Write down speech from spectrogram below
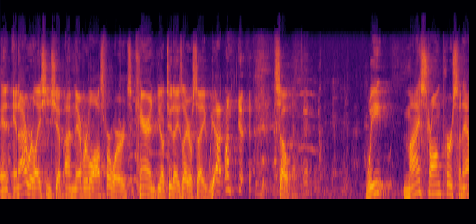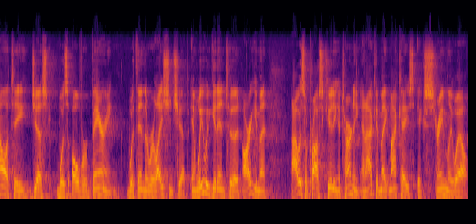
in, in our relationship, I'm never at a loss for words. Karen, you know, two days later will say, we, I, so we, my strong personality just was overbearing within the relationship, and we would get into an argument. I was a prosecuting attorney, and I could make my case extremely well.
